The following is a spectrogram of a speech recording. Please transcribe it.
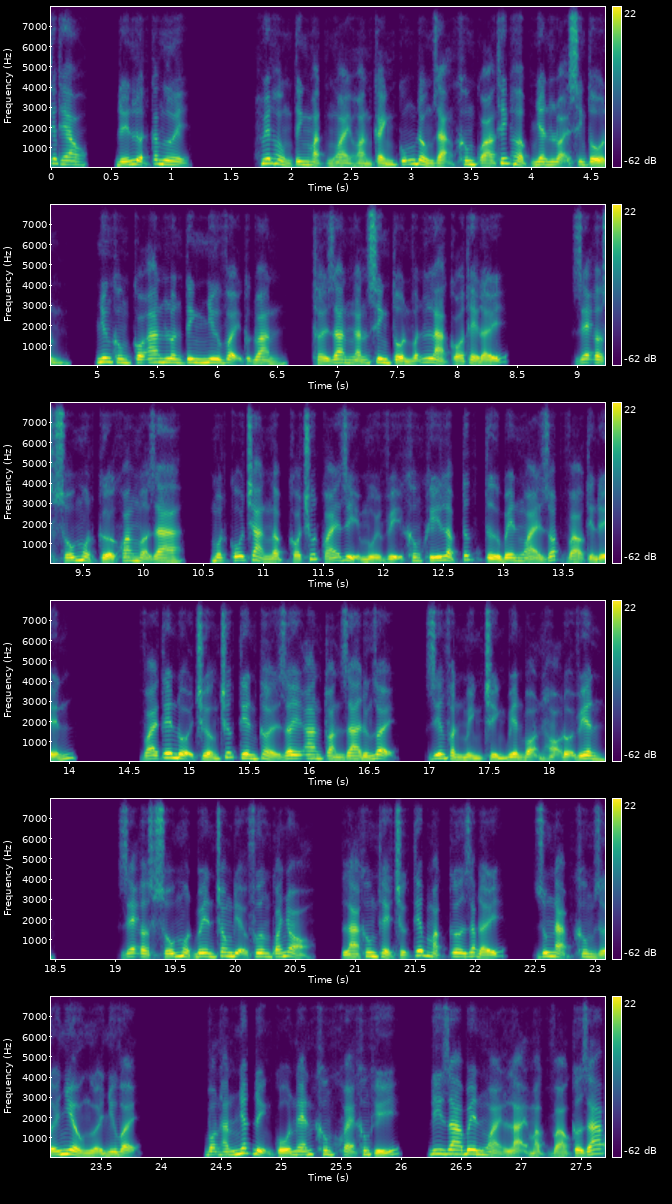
Tiếp theo, đến lượt các ngươi. Huyết hồng tinh mặt ngoài hoàn cảnh cũng đồng dạng không quá thích hợp nhân loại sinh tồn, nhưng không có an luân tinh như vậy cực đoan, thời gian ngắn sinh tồn vẫn là có thể đấy. Rẽ ở số một cửa khoang mở ra, một cỗ tràn ngập có chút quái dị mùi vị không khí lập tức từ bên ngoài rót vào tiến đến. Vài tên đội trưởng trước tiên cởi dây an toàn ra đứng dậy, riêng phần mình chỉnh biên bọn họ đội viên. Rẽ ở số một bên trong địa phương quá nhỏ, là không thể trực tiếp mặc cơ giáp đấy, dung nạp không dưới nhiều người như vậy. Bọn hắn nhất định cố nén không khỏe không khí, đi ra bên ngoài lại mặc vào cơ giáp.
